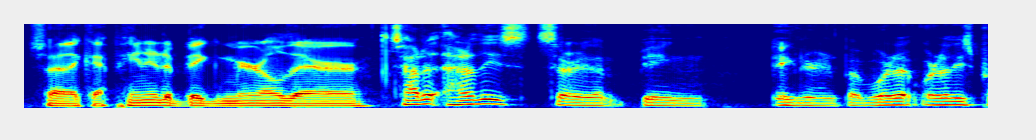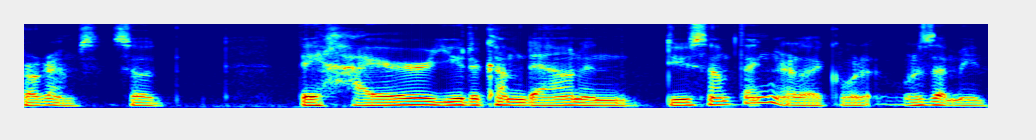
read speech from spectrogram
so I, like I painted a big mural there So how do, how do these? Sorry, I'm being ignorant, but what are, what are these programs? So they hire you to come down and do something, or like what what does that mean?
